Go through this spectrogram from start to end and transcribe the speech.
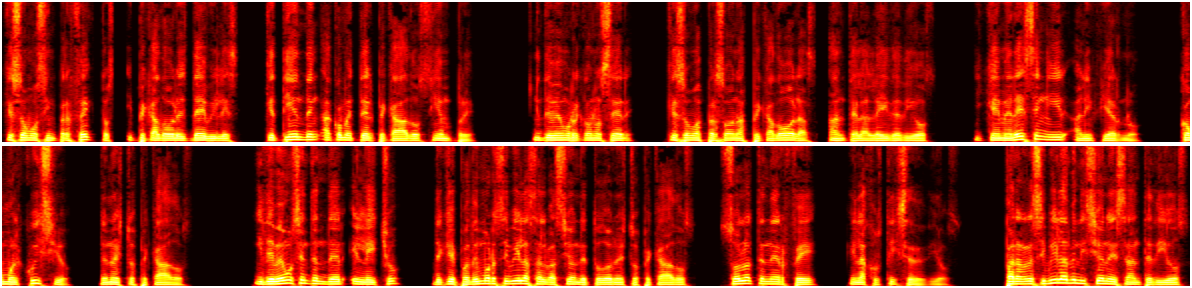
que somos imperfectos y pecadores débiles que tienden a cometer pecados siempre. Y debemos reconocer que somos personas pecadoras ante la ley de Dios y que merecen ir al infierno, como el juicio de nuestros pecados. Y debemos entender el hecho de que podemos recibir la salvación de todos nuestros pecados solo al tener fe en la justicia de Dios. Para recibir las bendiciones ante Dios,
